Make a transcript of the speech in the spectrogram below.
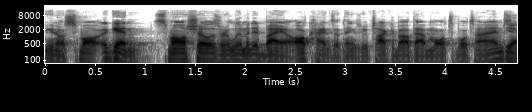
you know, small again, small shows are limited by all kinds of things. We've talked about that multiple times. Yeah.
